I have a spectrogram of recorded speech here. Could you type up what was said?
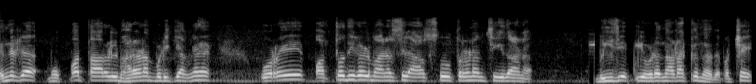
എന്നിട്ട് മുപ്പത്താറിൽ ഭരണം പിടിക്കുക. അങ്ങനെ കുറേ പദ്ധതികൾ മനസ്സിൽ ആസൂത്രണം ചെയ്താണ് ബി ജെ പി ഇവിടെ നടക്കുന്നത്. പക്ഷേ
